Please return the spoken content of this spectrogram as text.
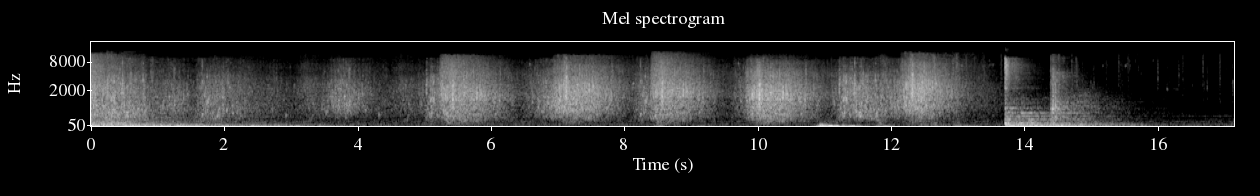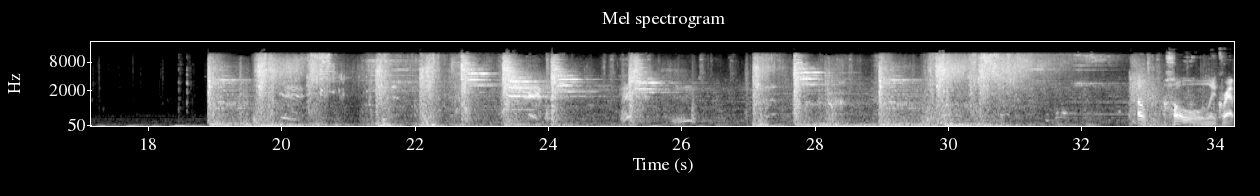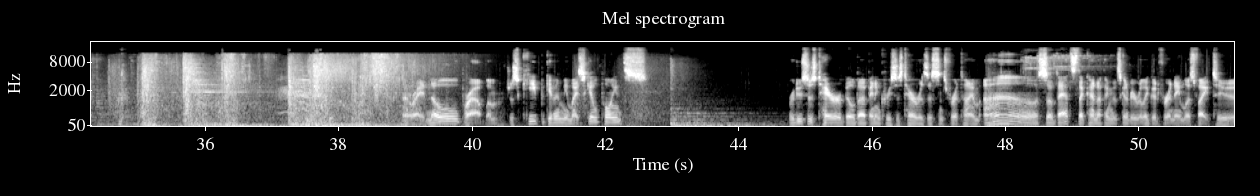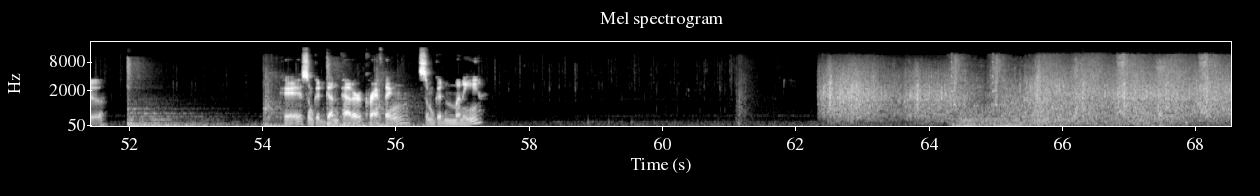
Keep giving me my skill points. Reduces terror buildup and increases terror resistance for a time. Oh, so that's the kind of thing that's going to be really good for a nameless fight, too. Okay, some good gunpowder, crafting, some good money.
